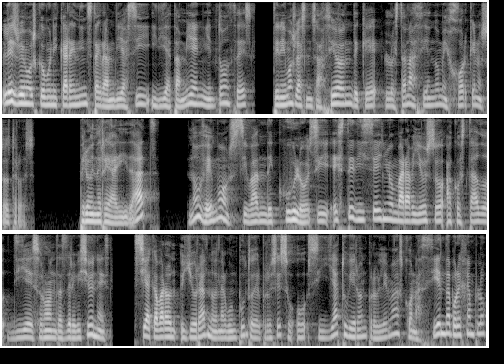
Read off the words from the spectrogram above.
les vemos comunicar en Instagram día sí y día también y entonces tenemos la sensación de que lo están haciendo mejor que nosotros. Pero en realidad no vemos si van de culo, si este diseño maravilloso ha costado 10 rondas de revisiones, si acabaron llorando en algún punto del proceso o si ya tuvieron problemas con Hacienda, por ejemplo,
